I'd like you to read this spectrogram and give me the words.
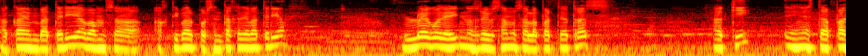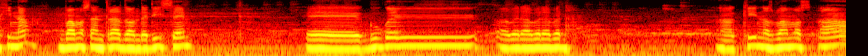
Acá en batería vamos a activar porcentaje de batería. Luego de ahí nos regresamos a la parte de atrás. Aquí en esta página vamos a entrar donde dice eh, Google a ver a ver a ver. Aquí nos vamos a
